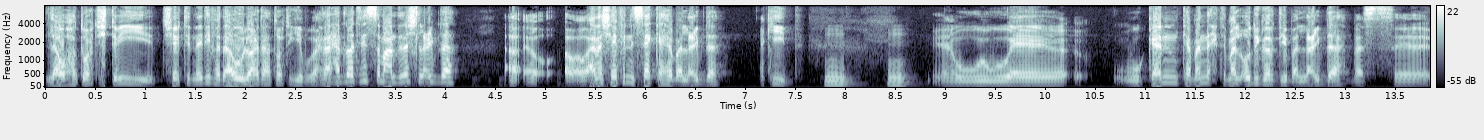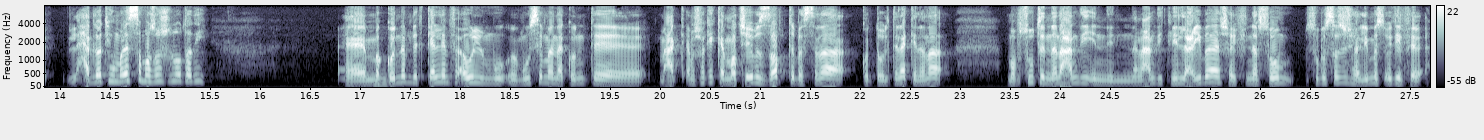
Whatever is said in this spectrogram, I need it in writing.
لو هتروح تشتري تيشيرت النادي فده أول واحد هتروح تجيبه. إحنا لحد دلوقتي لسه ما عندناش اللعيب ده. أنا شايف إن ساكا هيبقى اللعيب ده أكيد. و... وكان كمان احتمال اوديجارد يبقى اللعيب ده بس لحد دلوقتي هم لسه ما وصلوش النقطه دي. لما كنا بنتكلم في أول موسم أنا كنت معاك مش فاكر كان ماتش إيه بالظبط بس أنا كنت قلت لك إن أنا مبسوط إن أنا عندي ان, أنا عندي اتنين لعيبة شايفين نفسهم superstars شايلين مسؤولية الفرقة.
